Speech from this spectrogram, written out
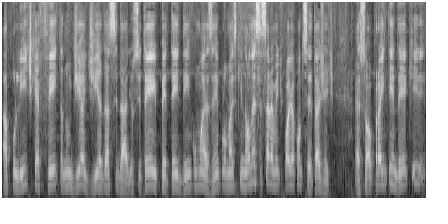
A política é feita no dia a dia da cidade. Eu citei PT e DEM como exemplo, mas que não necessariamente pode acontecer, tá, gente? É só para entender que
